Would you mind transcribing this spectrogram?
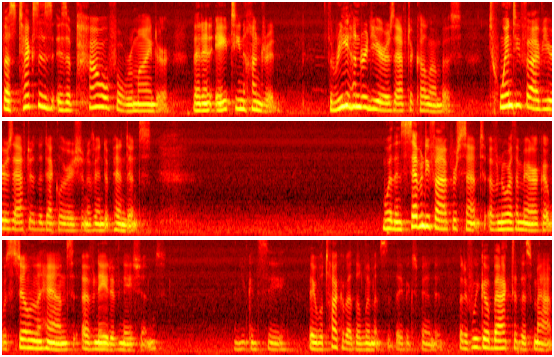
Thus, Texas is a powerful reminder that in 1800, 300 years after Columbus, 25 years after the Declaration of Independence, more than 75% of North America was still in the hands of native nations. And you can see they will talk about the limits that they've expanded. But if we go back to this map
